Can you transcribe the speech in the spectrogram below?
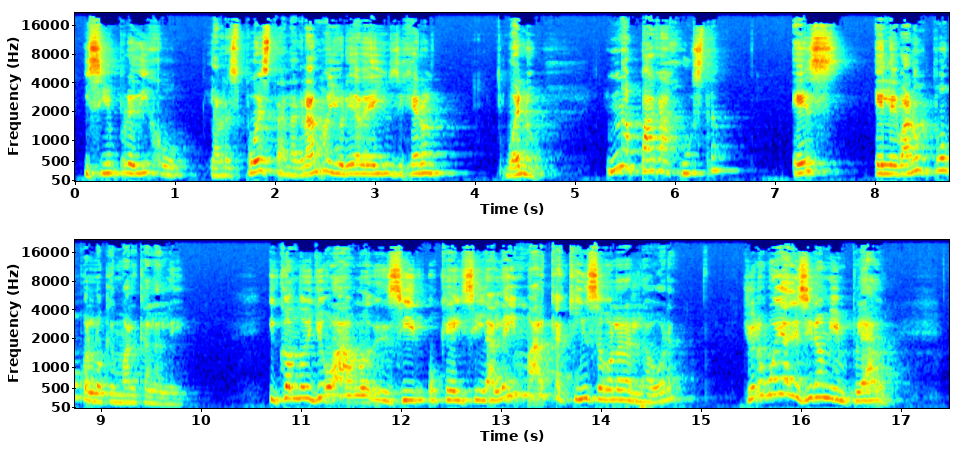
Y siempre dijo, la respuesta, la gran mayoría de ellos dijeron, bueno, una paga justa es elevar un poco a lo que marca la ley. Y cuando yo hablo de decir, ok, si la ley marca 15 dólares la hora, yo le voy a decir a mi empleado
